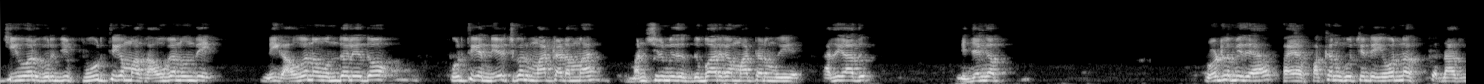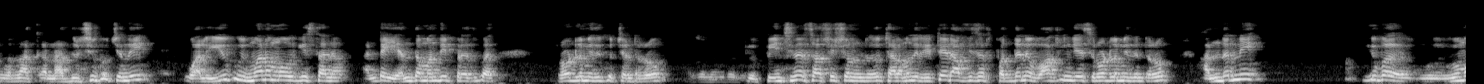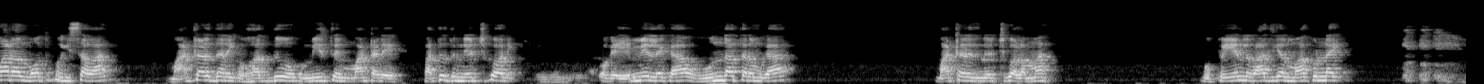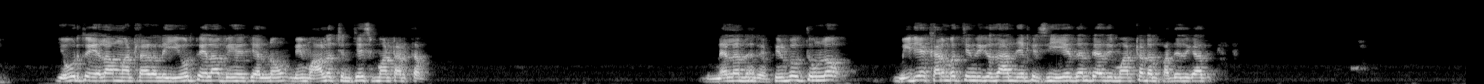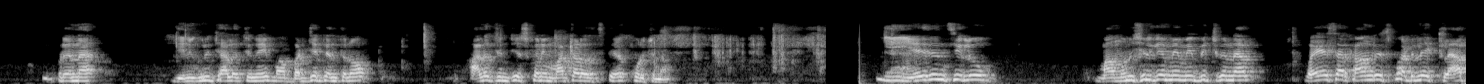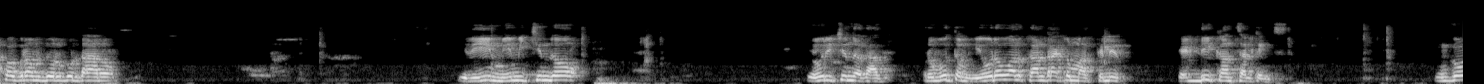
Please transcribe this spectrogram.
జీవోల గురించి పూర్తిగా మాకు అవగాహన ఉంది. నీకు అవగాహన ఉందో లేదో పూర్తిగా నేర్చుకొని మాట్లాడమ్మా. మనుషుల మీద దుబారుగా మాట్లాడము అది కాదు. నిజంగా రోడ్ల మీద పక్కన కూర్చుంటే ఎవరన్నా నాకు నా- నా దృష్టికి వచ్చింది. వాళ్ళు ఈపు విమానం మోగిస్తాను. అంటే ఎంతమంది ప్రతిప రోడ్ల మీద కూర్చుంటారు? పెన్షనర్స్ అసోసియేషన్ ఉంటారు చాలా మంది రిటైర్డ్ ఆఫీసర్స్ పొద్దున్నే వాకింగ్ చేసి రోడ్ల మీద ఉంటారు. అందరినీ యువ- విమానం మోత ముగిస్తావా? మాట్లాడడానికి ఒక హద్దు ఒక మీతో మాట్లాడే పద్ధతిని నేర్చుకోవాలి. ఒక ఎమ్మెల్యేగా ఉందాతనంగా మాట్లాడేది నేర్చుకోవాలమ్మా. ముప్పై ఏళ్ళ రాజకీయాలు మాకున్నాయి. ఎవరితో ఎలా మాట్లాడాలి ఎవరితో ఎలా బిహేవ్ చేయాలనో మేము ఆలోచన చేసి మాట్లాడతాం. నెలన్నర ప్రభుత్వంలో మీడియా కనబచ్చింది కదా అని చెప్పేసి ఏదంటే అది మాట్లాడడం పద్ధతి కాదు. ఇప్పుడైనా దీని గురించి ఆలోచన మా బడ్జెట్ ఎంతనో ఆలోచన చేసుకొని మాట్లాడవలసి కూర్చున్నాం. ఈ ఏజెన్సీలు మా మనుషులకే మేము ఇప్పించుకున్నాం. వైఎస్ఆర్ కాంగ్రెస్ పార్టీలో క్లాప్ ప్రోగ్రామ్ దొరుకుంటున్నారు ఇది మేమిచ్చిందో ఎవరిచ్చిందో కాదు. ప్రభుత్వం ఎవరో వాళ్ళ కాంట్రాక్ట్ మాకు తెలియదు ఎడ్డీ కన్సల్టింగ్స్. ఇంకో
